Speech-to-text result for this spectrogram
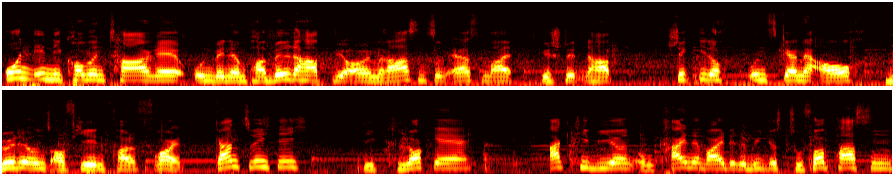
unten in die Kommentare. Und wenn ihr ein paar Bilder habt, wie ihr euren Rasen zum ersten Mal geschnitten habt, schickt die doch uns gerne auch. Würde uns auf jeden Fall freuen. Ganz wichtig, die Glocke aktivieren, um keine weiteren Videos zu verpassen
